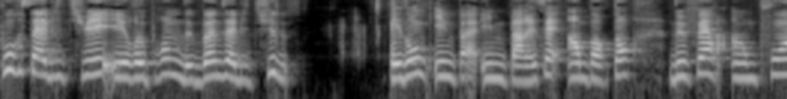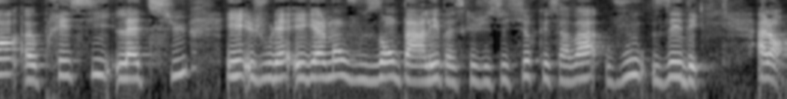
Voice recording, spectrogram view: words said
pour s'habituer et reprendre de bonnes habitudes. Et donc, il me, paraissait important de faire un point euh, précis là-dessus. Et je voulais également vous en parler parce que je suis sûre que ça va vous aider. Alors,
